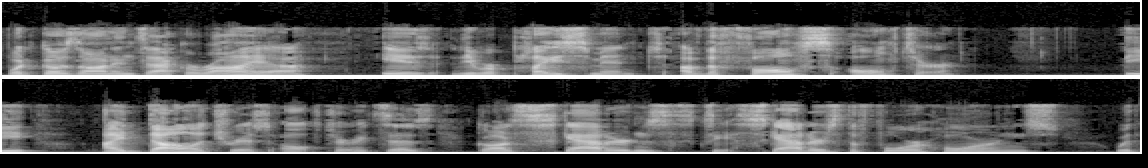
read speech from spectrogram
What goes on in Zechariah is the replacement of the false altar, the idolatrous altar. It says, God scatters, scatters the four horns with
